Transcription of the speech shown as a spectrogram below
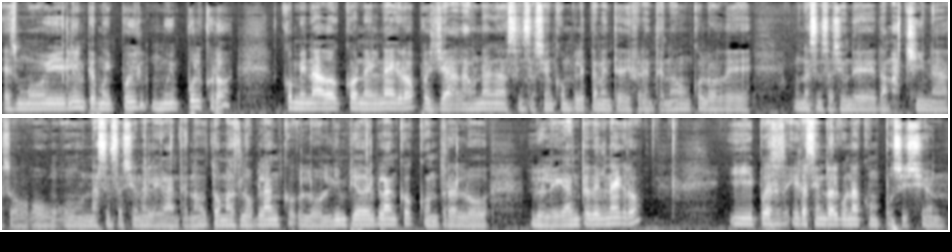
es muy limpio, muy, muy pulcro, combinado con el negro, pues ya da una sensación completamente diferente, ¿no? Un color de una sensación de damas chinas o, una sensación elegante, ¿no? Tomas lo blanco, lo limpio del blanco contra lo, lo elegante del negro y puedes ir haciendo alguna composición.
